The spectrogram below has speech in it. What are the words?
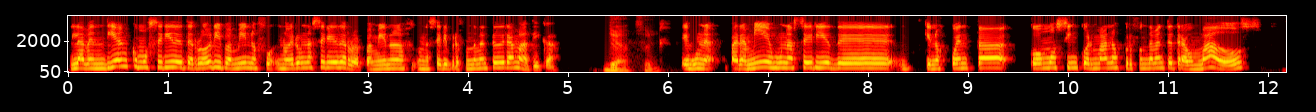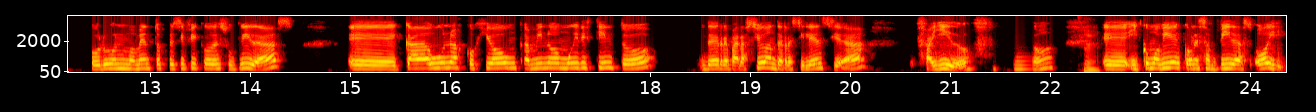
la vendían como serie de terror y para mí no, no era una serie de terror, para mí era una, serie profundamente dramática. Ya, sí. Es una, para mí es una serie de, que nos cuenta cómo cinco hermanos profundamente traumados por un momento específico de sus vidas, eh, cada uno escogió un camino muy distinto de reparación, de resiliencia, fallido, ¿no? Eh, y cómo viven con esas vidas hoy,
